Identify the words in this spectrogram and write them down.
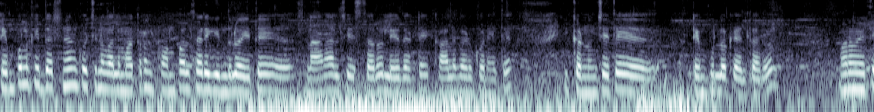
టెంపుల్కి దర్శనానికి వచ్చిన వాళ్ళు మాత్రం కంపల్సరీగా ఇందులో అయితే స్నానాలు చేస్తారు లేదంటే కాళ్ళు కడుక్కొని అయితే ఇక్కడ నుంచి అయితే టెంపుల్లోకి వెళ్తారు. మనం అయితే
